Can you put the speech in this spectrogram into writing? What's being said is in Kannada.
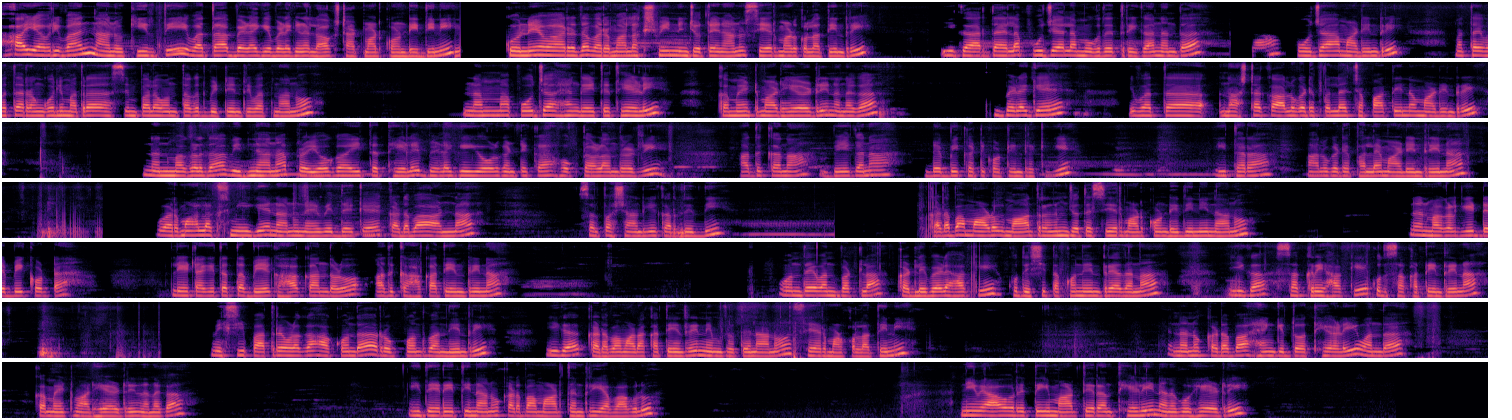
ಹಾಯ್ ಎವ್ರಿವನ್ ನಾನು ಕೀರ್ತಿ. ಇವತ್ತ ಬೆಳಗ್ಗೆ ಬೆಳಗಿನ ಲಾಗ್ ಸ್ಟಾರ್ಟ್ ಮಾಡ್ಕೊಂಡಿದ್ದೀನಿ. ಕೊನೆ ವಾರದ ವರಮಹಾಲಕ್ಷ್ಮಿ ನಿನ್ನ ಜೊತೆ ನಾನು ಸೇರ್ ಮಾಡ್ಕೊಳತ್ತೀನಿ ರೀ ಈಗ ಅರ್ಧ ಎಲ್ಲ ಪೂಜೆ ಎಲ್ಲ ಮುಗ್ದೈತ್ರಿ ಈಗ ನಂದು. ಪೂಜಾ ಮಾಡೀನಿ ಮತ್ತು ಇವತ್ತು ರಂಗೋಲಿ ಮಾತ್ರ ಸಿಂಪಲ್ ಒಂದು ತೆಗೆದು ಬಿಟ್ಟೀನಿ ರೀ ಇವತ್ತು ನಾನು. ನಮ್ಮ ಪೂಜಾ ಹೆಂಗೈತೆ ಹೇಳಿ ಕಮೆಂಟ್ ಮಾಡಿ ಹೇಳ್ರಿ ನನಗೆ. ಬೆಳಗ್ಗೆ ಇವತ್ತು ನಾಷ್ಟಕ್ಕೆ ಆಲೂಗಡ್ಡೆ ಪಲ್ಯ ಚಪಾತಿನ ಮಾಡೀನಿ ರೀ ನನ್ನ ಮಗಳದ ವಿಜ್ಞಾನ ಪ್ರಯೋಗ ಐತತ್ ಹೇಳಿ ಬೆಳಗ್ಗೆ ಏಳು ಗಂಟೆಗೆ ಹೋಗ್ತಾಳೆ ಅಂದಳ್ರಿ ಅದಕ್ಕೆ ನಾ ಬೇಗನ ಡಬ್ಬಿ ಕಟ್ಟಿ ಕೊಟ್ಟೀನಿ ರೀ ಈ ಥರ ಆಲೂಗಡ್ಡೆ ಪಲ್ಯ ಮಾಡೀನಿ ರೀ ನಾ. ವರಮಹಾಲಕ್ಷ್ಮಿಗೆ ನಾನು ನೈವೇದ್ಯಕ್ಕೆ ಕಡಬ ಅಣ್ಣ ಸ್ವಲ್ಪ ಶಾಂಡ್ಗೆ ಕರೆದಿದ್ದಿ. ಕಡಬ ಮಾಡೋದು ಮಾತ್ರ ನಿಮ್ಮ ಜೊತೆ ಸೇರ್ ಮಾಡ್ಕೊಂಡಿದ್ದೀನಿ ನಾನು. ನನ್ನ ಮಗಳಿಗೆ ಡಬ್ಬಿ ಕೊಟ್ಟ. ಲೇಟ್ ಆಗೈತತ್ತ ಬೇಗ ಹಾಕ ಅಂದಳು. ಅದಕ್ಕೆ ಹಾಕತ್ತೀನಿ ನಾ? ಒಂದೇ ಒಂದು ಬಟ್ಲ, ಕಡಲೆಬೇಳೆ ಹಾಕಿ ಕುದಿಸಿ ತಕ್ಕೊಂಡೇನ್ರಿ ರೀ ಅದನ್ನು. ಈಗ ಸಕ್ರೆ ಹಾಕಿ ಕುದಿಸಕತ್ತೀನಿ ರೀ ನಾ? ಮಿಕ್ಸಿ ಪಾತ್ರೆ ಒಳಗೆ ಹಾಕೊಂಡ ರುಬ್ಕೊಂಡು ಬಂದೀನಿ ರೀ ಈಗ ಕಡಬ ಮಾಡಕತ್ತೀನಿ ನಿಮ್ಮ ಜೊತೆ ನಾನು ಶೇರ್ ಮಾಡ್ಕೊಳತ್ತೀನಿ ನಾನು ಕಡಬ ಹೆಂಗಿದ್ದು ಅಂತ ಹೇಳಿ ಒಂದು ಕಮೆಂಟ್ ಮಾಡಿ ಹೇಳ್ರಿ ನನಗೆ. ಇದೇ ರೀತಿ ನಾನು ಕಡಬ ಮಾಡ್ತೇನೆ ರೀ ಯಾವಾಗಲೂ. ನೀವು ಯಾವ ರೀತಿ ಮಾಡ್ತೀರಂತ ಹೇಳಿ ನನಗೂ ಹೇಳ್ರಿ.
